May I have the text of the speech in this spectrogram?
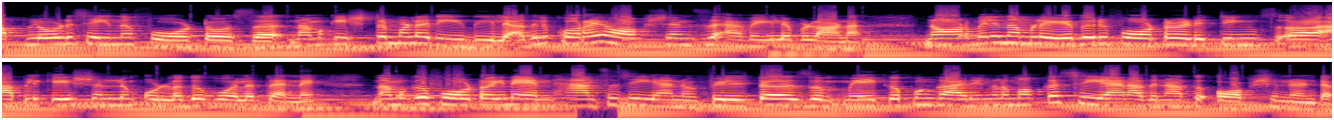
അപ്ലോഡ് ചെയ്യുന്ന ഫോട്ടോസ് നമുക്ക് ഇഷ്ടമുള്ള രീതിയിൽ അതിൽ കുറേ ഓപ്ഷൻസ് അവൈലബിൾ ആണ്. നോർമലി നമ്മൾ ഏതൊരു ഫോട്ടോ എഡിറ്റിംഗ് ആപ്ലിക്കേഷനിലും ഉള്ളതുപോലെ തന്നെ നമുക്ക് ഫോട്ടോയിനെ എൻഹാൻസ് ചെയ്യാനും ഫിൽറ്റേഴ്സും മേക്കപ്പും കാര്യങ്ങളും ഒക്കെ ചെയ്യാൻ അതിനകത്ത് ഓപ്ഷൻ ഉണ്ട്.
